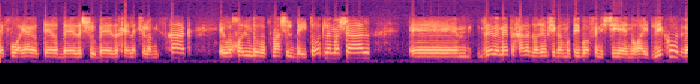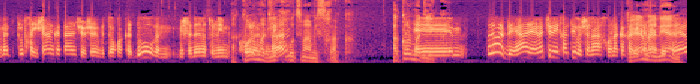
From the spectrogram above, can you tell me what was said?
איפה הוא היה יותר באיזשהו, באיזה חלק של המשחק, הוא יכול למדוד עוצמה של בעיטות למשל. זה באמת אחד הדברים שגם אותי באופן אישי נורא הדליקו, זה באמת פשוט חיישן קטן שיושב בתוך הכדור ומשדר נתונים כל הזמן. הכל מדליק חוץ מהמשחק. הכל מדליק. לא יודע, האמת שאני התחלתי בשנה האחרונה ככה כן, מעניין. יותר,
